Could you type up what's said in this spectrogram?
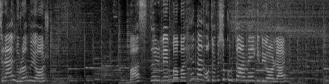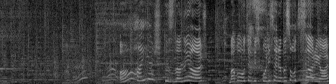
Tren duramıyor. Buster ve baba hemen otobüsü kurtarmaya gidiyorlar. Aa hayır hızlanıyor. Baba otobüs polis arabası Otis'i arıyor.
